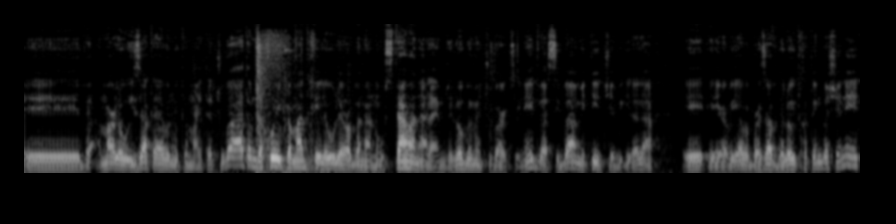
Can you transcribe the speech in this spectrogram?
אה, ואמר לו איזק היה בן מקמייתא, התשובה אטם דחוי כמדחי להו לרבנן, הוא סתם ענה להם, זה לא באמת תשובה רצינית, והסיבה האמיתית שבגללה אה, אה, רבי אבא בר זבדא לא התחתן בשנית,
